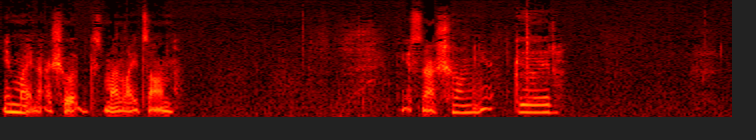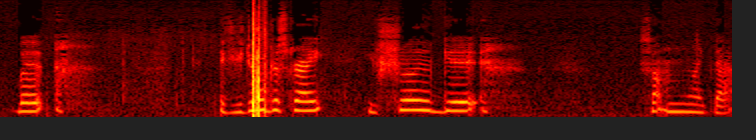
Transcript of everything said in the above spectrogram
It might not show it because my light's on. It's not showing it good. But if you do it just right, you should get something like that.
